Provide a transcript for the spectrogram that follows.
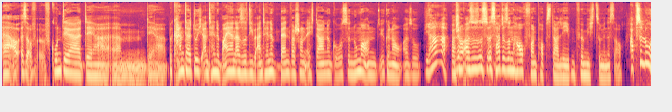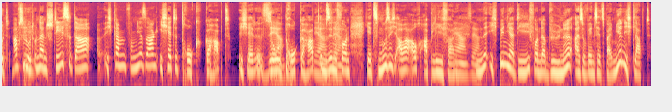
äh, also auf, aufgrund der der ähm, der Bekanntheit durch Antenne Bayern, also die Antenne Band war schon echt da eine große Nummer und genau, also ja, war schon, also es, es hatte so einen Hauch von Popstar-Leben für mich zumindest auch. Absolut, absolut. Und dann stehst du da. Ich kann von mir sagen, ich hätte Druck gehabt. Ich hätte sehr. so Druck gehabt ja, im Sinne sehr. von, jetzt muss ich aber auch abliefern. Ja. Ne, ich bin ja die von der Bühne, also wenn es jetzt bei mir nicht klappt,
